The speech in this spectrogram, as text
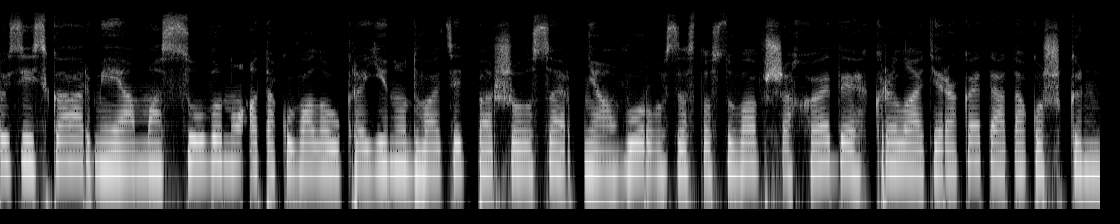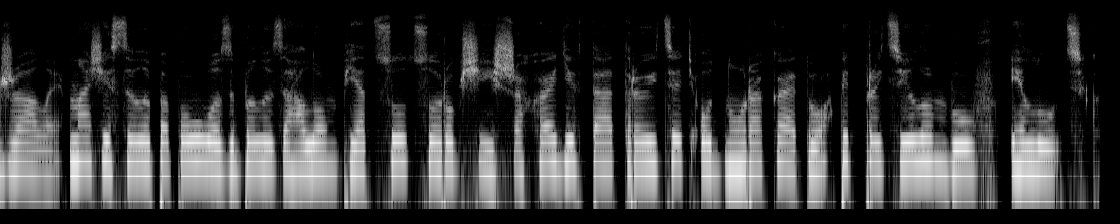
Російська армія масово атакувала Україну 21 серпня. Ворог застосував шахеди, крилаті ракети, а також кинджали. Наші сили ППО збили загалом 546 шахедів та 31 ракету. Під прицілом був і Луцьк.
